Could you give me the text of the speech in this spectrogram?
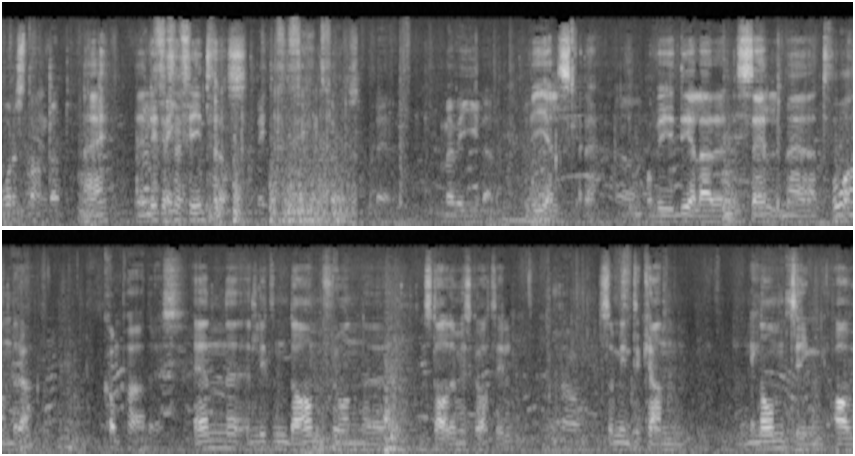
vår standard. Nej, det är lite för fint för oss. Lite för fint för oss. Men vi gillar det. Vi älskar det. Ja. Och vi delar cell med två andra. Compadres. En, en liten dam från eh, staden vi ska till. Ja. Som inte kan någonting av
